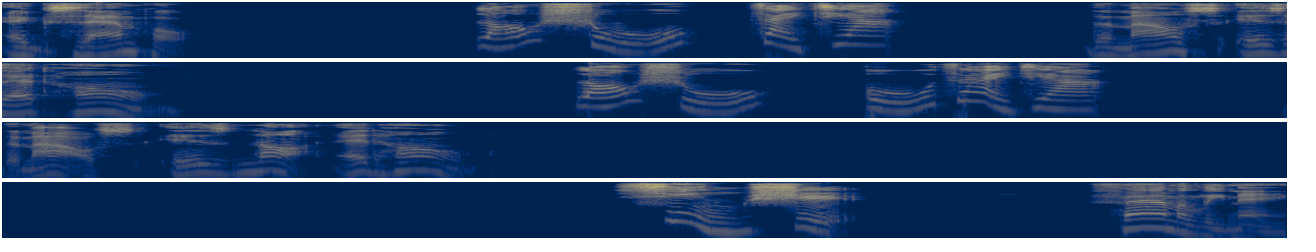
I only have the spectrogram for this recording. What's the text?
Example 老鼠在家， The mouse is at home. 老鼠不在家。 The mouse is not at home. 姓氏 Family name.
